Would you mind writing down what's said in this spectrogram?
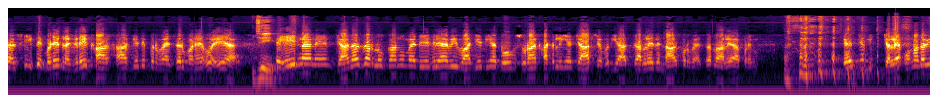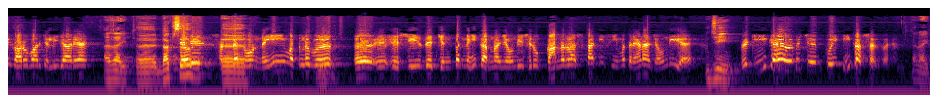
ਅਸੀਂ ਤੇ ਬੜੇ ਰਗੜੇ ਖਾ ਖਾ ਕੇ ਤੇ ਪ੍ਰੋਫੈਸਰ ਬਣੇ ਹੋਏ ਆ। ਜੀ। ਤੇ ਇਹਨਾਂ ਨੇ ਜ਼ਿਆਦਾਤਰ ਲੋਕਾਂ ਨੂੰ ਮੈਂ ਦੇਖ ਰਿਹਾ ਵੀ ਵਾਜੇ ਦੀਆਂ ਦੋ ਸੁਰਾਂ ਖੱਟ ਲਈਆਂ ਚਾਰ ਸ਼ਬਦ ਯਾਦ ਕਰ ਲਏ ਤੇ ਨਾਲ ਪ੍ਰੋਫੈਸਰ ਲਾ ਲਿਆ ਆਪਣੇ ਚੱਲੇ ਉਹਨਾਂ ਦਾ ਵੀ ਕਾਰੋਬਾਰ ਚੱਲੀ ਜਾ ਰਿਹਾ ਹੈ। ਰਾਈਟ ਡਾਕਟਰ ਸਾਹਿਬ ਸੰਗਤ ਹੁਣ ਨਹੀਂ ਮਤਲਬ ਇਸ ਚੀਜ਼ ਦੇ ਚਿੰਤਨ ਨਹੀਂ ਕਰਨਾ ਚਾਹੁੰਦੀ ਸਿਰਫ ਕੰਨ ਰਸ ਤੱਕ ਹੀ ਸੀਮਤ ਰਹਿਣਾ ਚਾਹੁੰਦੀ ਹੈ। ਜੀ। ਫਿਰ ਠੀਕ ਹੈ ਉਹਦੇ ਵਿੱਚ ਕੋਈ ਕੀ ਕਰ ਸਕਦਾ ਹੈ? ਰਾਈਟ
